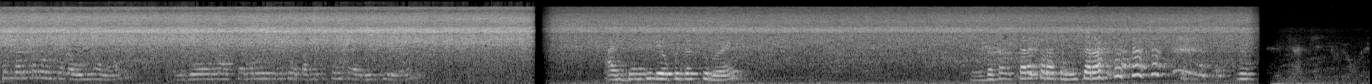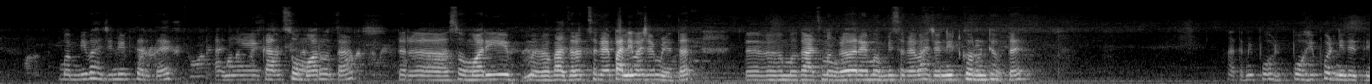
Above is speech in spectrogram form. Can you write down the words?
कुकर पण आमचा लावून झाला म्हणजे पण तयारी सुरू आहे आंटींची देवपूजा सुरू आहे. बसा, करा करा तुम्ही करा. मम्मी भाजी नीट करतायत. आणि काल सोमवार होता. तर सोमवारी बाजारात सगळ्या पालेभाज्या मिळतात. तर मग आज मंगळवार आहे. मम्मी सगळ्या भाज्या नीट करून ठेवत आहेत आता मी पोह पोहे फोडणी देते.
